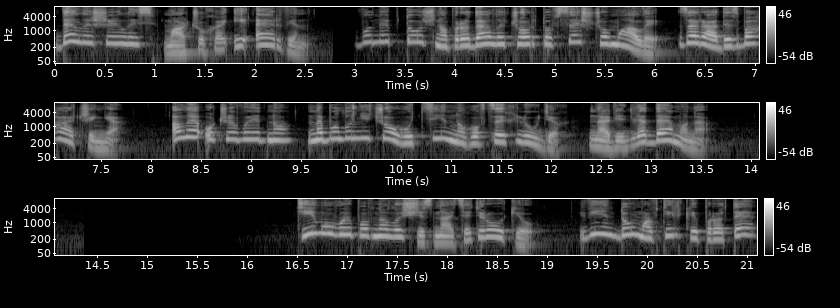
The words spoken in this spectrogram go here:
де лишились мачуха і Ервін. Вони б точно продали чорту все, що мали, заради збагачення. Але, очевидно, не було нічого цінного в цих людях, навіть для демона. Тіму виповнилось 16 років. Він думав тільки про те,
